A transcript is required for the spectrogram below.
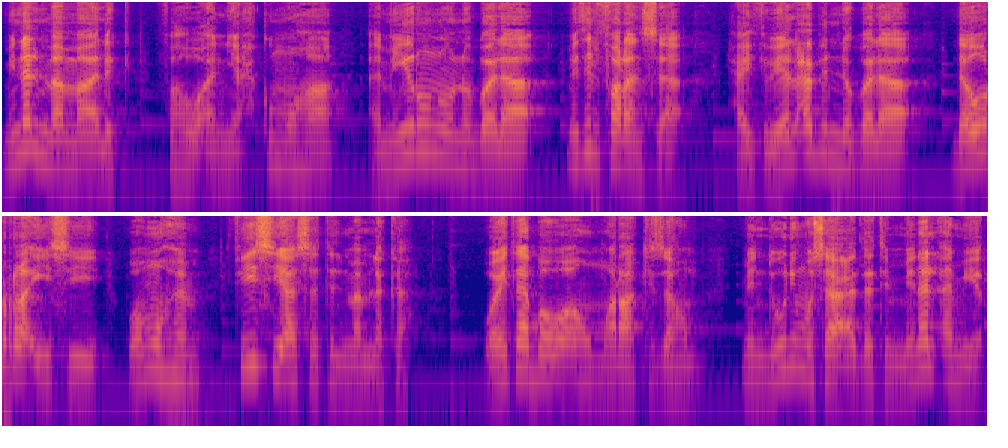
من الممالك فهو أن يحكمها أمير ونبلاء مثل فرنسا حيث يلعب النبلاء دور رئيسي ومهم في سياسة المملكة ويتبوأون مراكزهم من دون مساعدة من الأمير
